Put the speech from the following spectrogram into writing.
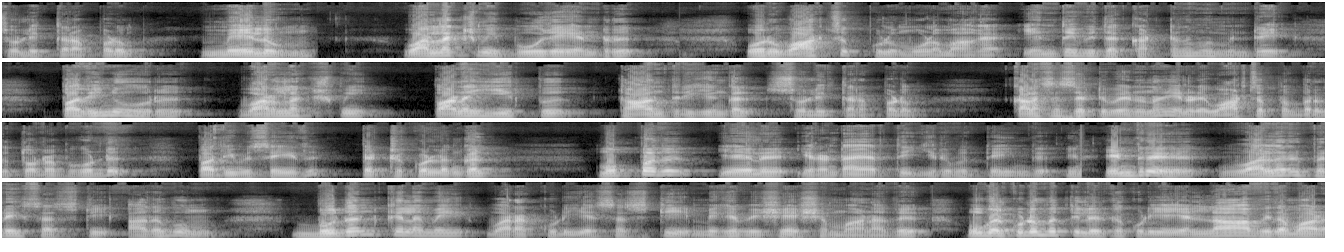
சொல்லித்தரப்படும் மேலும் வரலட்சுமி பூஜை என்று ஒரு வாட்ஸ்அப் குழு மூலமாக எந்தவித கட்டணமும் இன்றி பதினோரு வரலட்சுமி பண ஈர்ப்பு தாந்திரிகங்கள் சொல்லித்தரப்படும் கலச செட்டு வேணும்னா என்னுடைய வாட்ஸ்அப் நம்பருக்கு தொடர்பு கொண்டு பதிவு செய்து பெற்றுக்கொள்ளுங்கள் முப்பது ஏழு இரண்டாயிரத்தி இருபத்தைந்து. இன்று வளர்பிறை சஷ்டி அதுவும் புதன்கிழமை வரக்கூடிய சஷ்டி மிக விசேஷமானது. உங்கள் குடும்பத்தில் இருக்கக்கூடிய எல்லா விதமான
